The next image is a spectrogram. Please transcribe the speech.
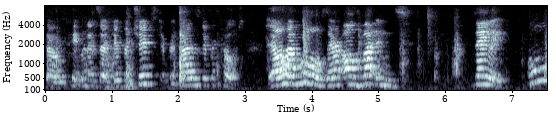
so Caitlin has said different shapes, different sizes, different colors. They all have holes. They're all buttons. Zaylee. Oh,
